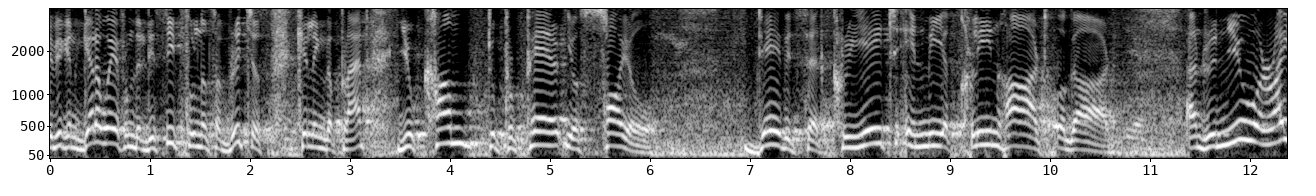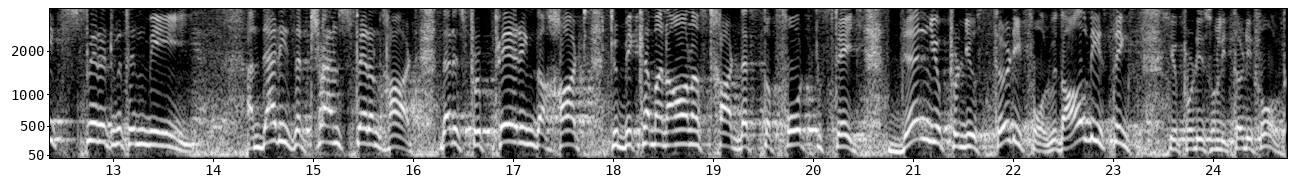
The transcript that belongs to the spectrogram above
if you can get away from the deceitfulness of riches killing the plant, you come to prepare your soil David said, Create in me a clean heart, O God, and renew a right spirit within me. And that is a transparent heart. That is preparing the heart to become an honest heart. That's the fourth stage. Then you produce 30 fold. With all these things, you produce only 30 fold.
